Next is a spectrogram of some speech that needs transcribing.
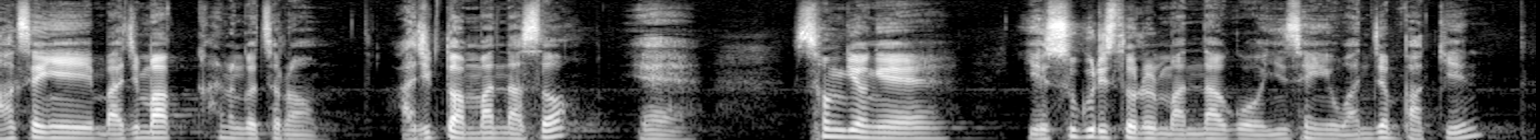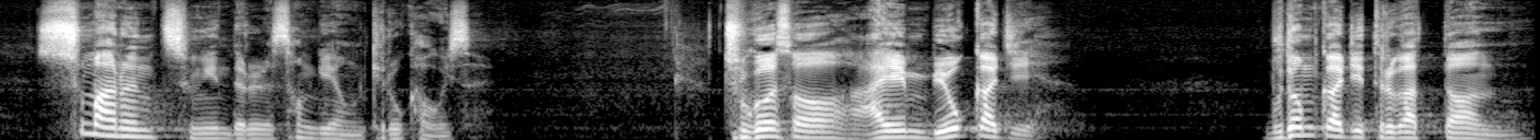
학생이 마지막 하는 것처럼 아직도 안 만났어? 예. 성경에 예수 그리스도를 만나고 인생이 완전 바뀐 수많은 증인들을 성경은 기록하고 있어요. 죽어서 아예 묘까지 무덤까지 들어갔던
